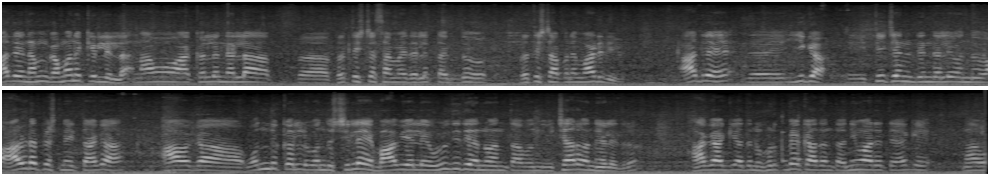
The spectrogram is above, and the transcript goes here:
ಆದರೆ ನಮ್ಮ ಗಮನಕ್ಕಿರಲಿಲ್ಲ. ನಾವು ಆ ಕಲ್ಲನ್ನೆಲ್ಲ ಪ್ರ- ಪ್ರತಿಷ್ಠೆ ಸಮಯದಲ್ಲಿ ತೆಗೆದು ಪ್ರತಿಷ್ಠಾಪನೆ ಮಾಡಿದ್ದೀವಿ ಆದರೆ, ಈಗ ಇತ್ತೀಚಿನ ದಿನದಲ್ಲಿ ಒಂದು ಆರುಡ ಪ್ರಶ್ನೆ ಇಟ್ಟಾಗ ಆವಾಗ ಒಂದು ಕಲ್ಲು, ಒಂದು ಶಿಲೆ ಬಾವಿಯಲ್ಲೇ ಉಳಿದಿದೆ ಅನ್ನುವಂಥ ಒಂದು ವಿಚಾರವನ್ನು ಹೇಳಿದರು. ಹಾಗಾಗಿ ಅದನ್ನು ಹುಡುಕಬೇಕಾದಂಥ ಅನಿವಾರ್ಯತೆಯಾಗಿ ನಾವು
